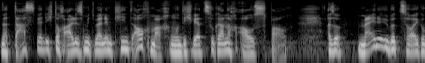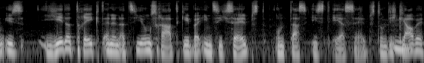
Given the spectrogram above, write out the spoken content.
Na, das werde ich doch alles mit meinem Kind auch machen und ich werde es sogar noch ausbauen. Also meine Überzeugung ist, jeder trägt einen Erziehungsratgeber in sich selbst und das ist er selbst. Und ich mhm. glaube,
